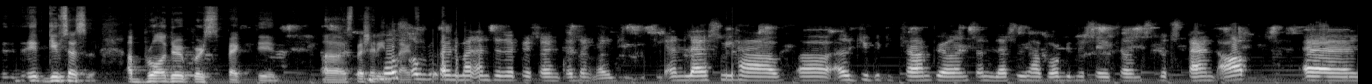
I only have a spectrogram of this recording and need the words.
it gives us a broader perspective, uh, especially most of the time naman underrepresented ang LGBT unless we have uh, LGBT champions, unless we have organizations that stand up and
